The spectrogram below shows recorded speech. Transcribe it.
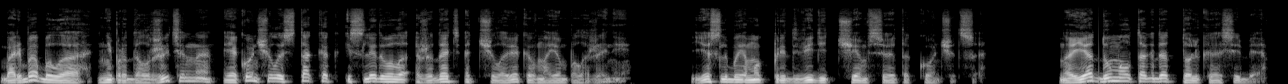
Борьба была непродолжительна и окончилась так, как и следовало ожидать от человека в моем положении. Если бы я мог предвидеть, чем все это кончится. Но я думал тогда только о себе.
